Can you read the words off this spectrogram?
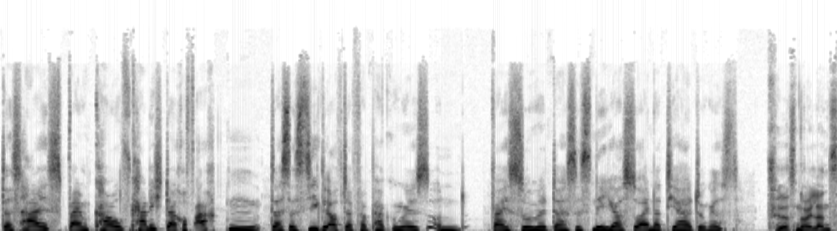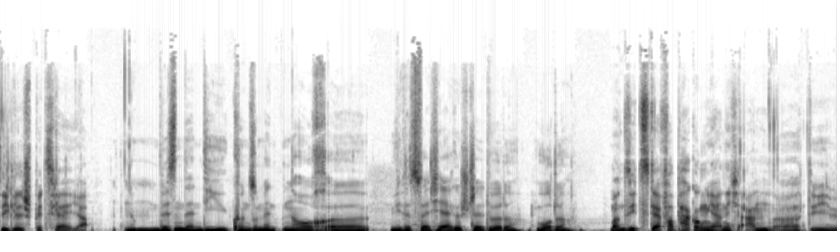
Das heißt, beim Kauf kann ich darauf achten, dass das Siegel auf der Verpackung ist und weiß somit, dass es nicht aus so einer Tierhaltung ist? Für das Neulandsiegel speziell ja. Ähm, wissen denn die Konsumenten auch, äh, wie das Fleisch hergestellt würde, wurde? Man sieht es der Verpackung ja nicht an. Äh, die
